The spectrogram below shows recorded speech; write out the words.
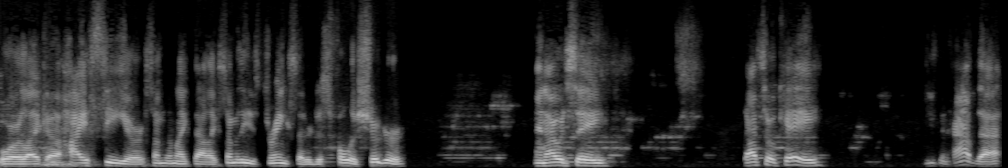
or like a Hi-C or something like that, like some of these drinks that are just full of sugar. And I would say that's okay. You can have that,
